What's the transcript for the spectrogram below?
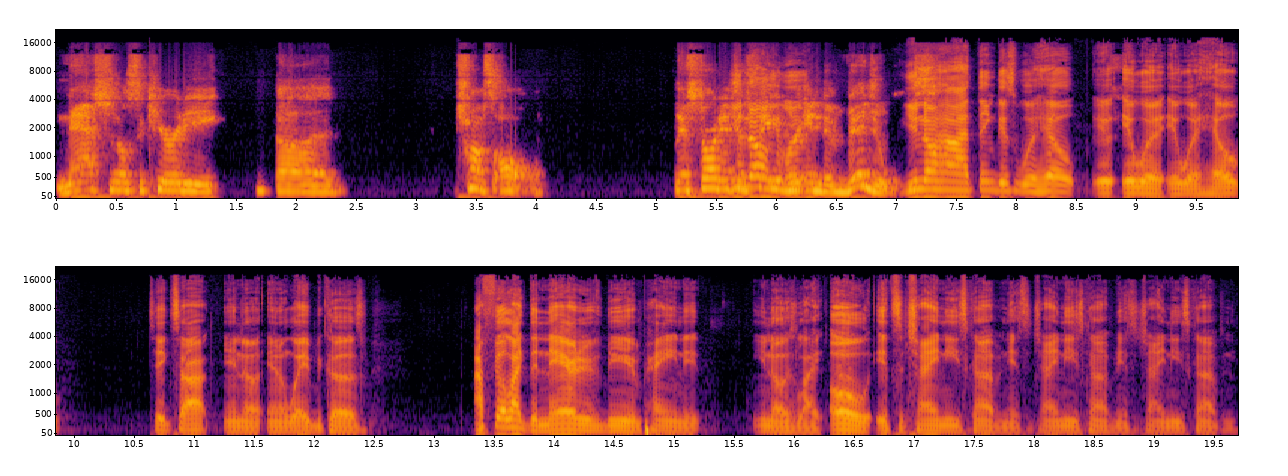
national security uh, trumps all. They're starting You to know, favor you- individuals. You know how I think this would help? It, it would it would help TikTok in a in a way because I feel like the narrative being painted, you know, is like, oh, it's a Chinese company, it's a Chinese company, it's a Chinese company.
